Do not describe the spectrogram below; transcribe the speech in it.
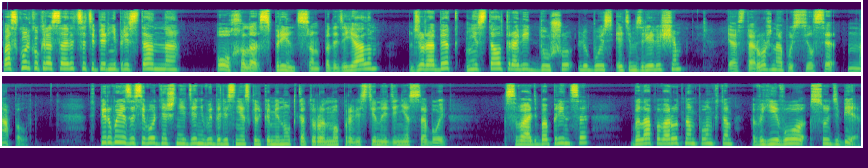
Поскольку красавица теперь непрестанно охала с принцем под одеялом, Джурабек не стал травить душу, любуясь этим зрелищем, и осторожно опустился на пол. Впервые за сегодняшний день выдались несколько минут, которые он мог провести наедине с собой. Свадьба принца была поворотным пунктом в его судьбе.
